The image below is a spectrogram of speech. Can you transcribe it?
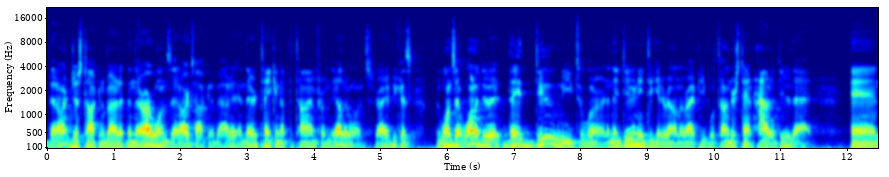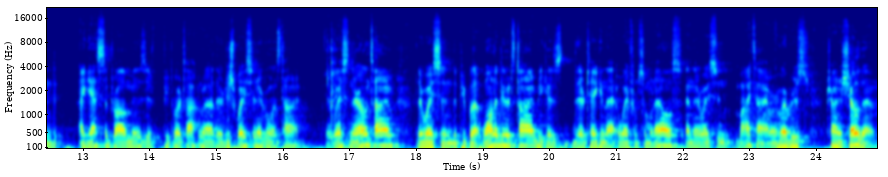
that aren't just talking about it. Then there are ones that are talking about it and they're taking up the time from the other ones, right? Because the ones that want to do it, they do need to learn and they do need to get around the right people to understand how to do that. And I guess the problem is if people are talking about it, they're just wasting everyone's time. They're wasting their own time. They're wasting the people that want to do its time because they're taking that away from someone else, and they're wasting my time or whoever's trying to show them.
